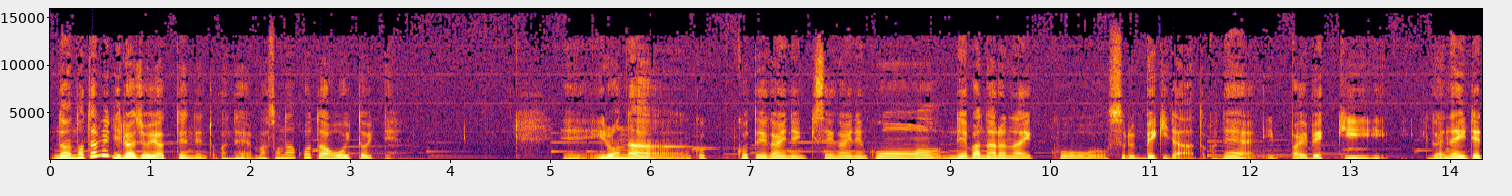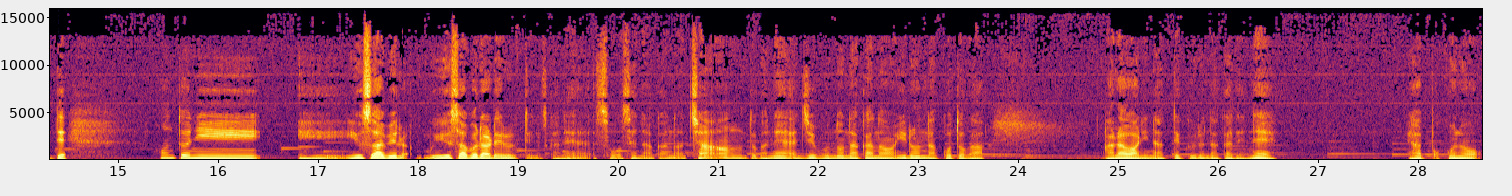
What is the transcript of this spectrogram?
何のためにラジオやってんねんとかね。まあそんなことは置いといて、えー、いろんな固定概念既成概念こうねばならないこうするべきだとかね。いっぱいべきがねいてて本当に揺さぶら揺さぶられるっていうんですかね。そう背中のちゃーんとかね自分の中のいろんなことがあらわになってくる中でね。やっぱこの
